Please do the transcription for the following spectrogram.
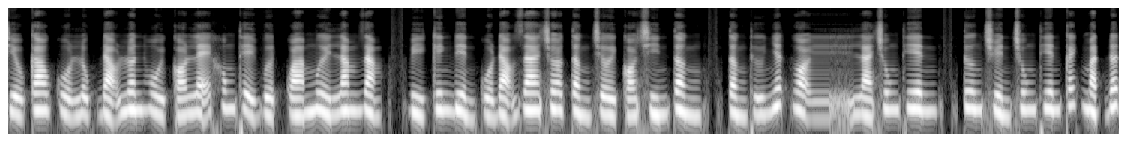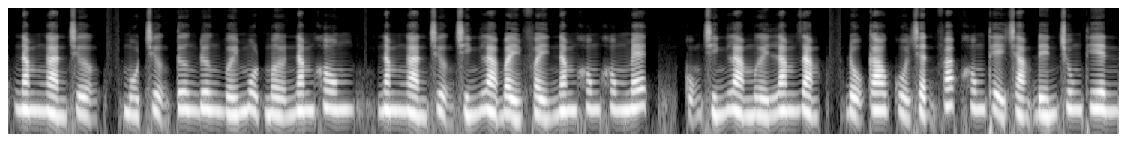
chiều cao của lục đạo luân hồi có lẽ không thể vượt quá 15 dặm, vì kinh điển của đạo gia cho tầng trời có 9 tầng, tầng thứ nhất gọi là Trung Thiên, tương truyền Trung Thiên cách mặt đất 5.000 trượng, một trượng tương đương với 1m50, 5.000 trượng chính là 7,500 mét, cũng chính là 15 dặm độ cao của trận pháp không thể chạm đến trung thiên.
